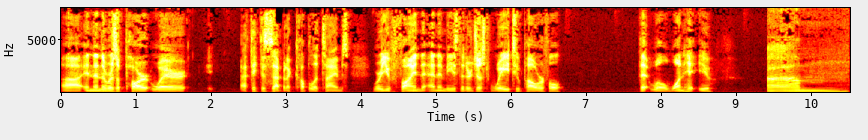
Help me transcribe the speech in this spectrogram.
uh, and then there was a part where I think this has happened a couple of times where you find the enemies that are just way too powerful that will one hit you Um.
